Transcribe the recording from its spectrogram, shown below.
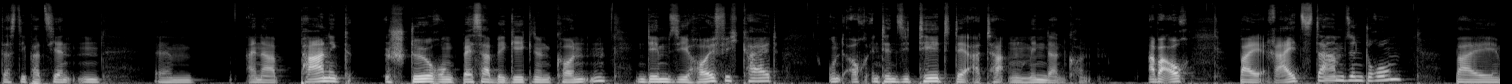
dass die Patienten ähm, einer Panikstörung besser begegnen konnten, indem sie Häufigkeit und auch Intensität der Attacken mindern konnten. Aber auch bei Reizdarmsyndrom, bei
